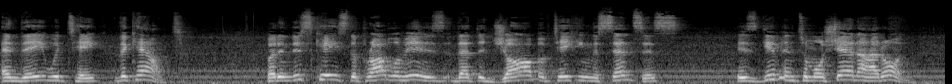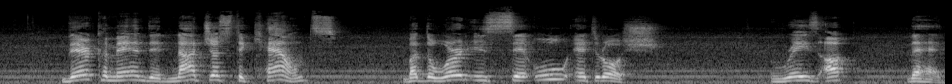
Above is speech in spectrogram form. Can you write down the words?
and they would take the count. But in this case, the problem is that the job of taking the census is given to Moshe and Aharon they're commanded not just to count, but the word is seu et rosh, raise up the head.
